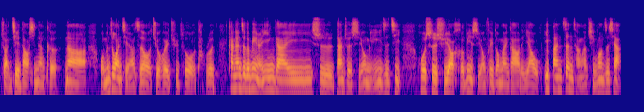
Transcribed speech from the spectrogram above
转介到心脏科。那我们做完检查之后，就会去做讨论，看看这个病人应该是单纯使用免疫制剂，或是需要合并使用肺动脉高压的药物。一般正常的情况之下。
